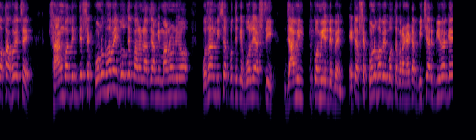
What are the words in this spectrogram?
কথা হয়েছে, সাংবাদিকদের সে কোনোভাবেই বলতে পারে না যে আমি মাননীয় প্রধান বিচারপতিকে বলে আসছি, জামিন কমিয়ে দেবেন। এটা সে কোনোভাবেই বলতে পারেন এটা বিচার বিভাগে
